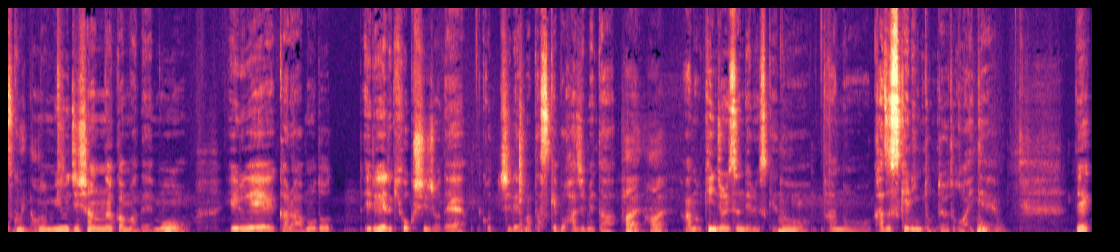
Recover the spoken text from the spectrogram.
すごいな。僕のミュージシャン仲間でも LA から戻っ LA の帰国子女でこっちでまたスケボー始めたはいはい。あの近所に住んでるんですけど、うん。あのカズスケリントンという男がいて、ほうほう。で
